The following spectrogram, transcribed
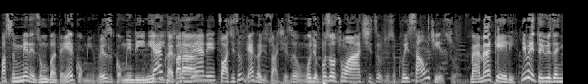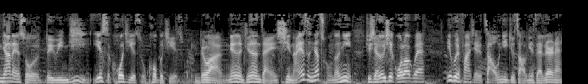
把身边那种没得共鸣或者是共鸣离你赶快把他远的抓起走，赶快就抓起走。我就不说抓起走，就是可以少接触，慢慢隔离。因为对于人家来说，对于你也是可接触可不接触的，对吧？两个人经常在一起，那也是人家冲到你，就像有些哥老倌。你会发现造孽就造孽在哪儿呢？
